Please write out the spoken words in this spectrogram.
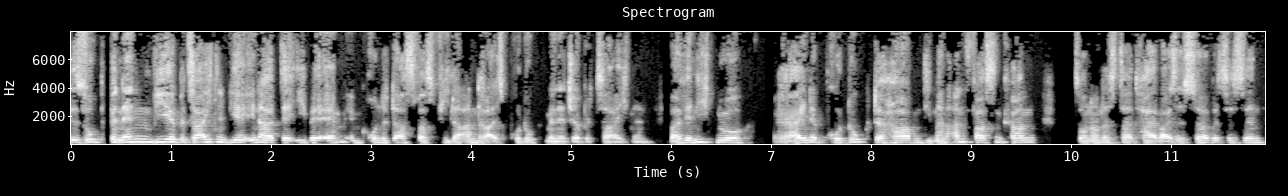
So benennen wir, bezeichnen wir innerhalb der IBM im Grunde das, was viele andere als Produktmanager bezeichnen. Weil wir nicht nur reine Produkte haben, die man anfassen kann, sondern dass da teilweise Services sind,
